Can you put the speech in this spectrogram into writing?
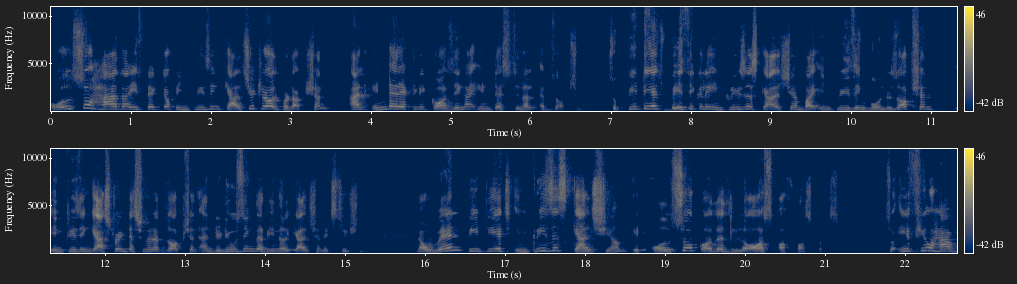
also has an effect of increasing calcitriol production and indirectly causing an intestinal absorption. So PTH basically increases calcium by increasing bone resorption, increasing gastrointestinal absorption, and reducing the renal calcium excretion. Now, when PTH increases calcium, it also causes loss of phosphorus. So if you have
